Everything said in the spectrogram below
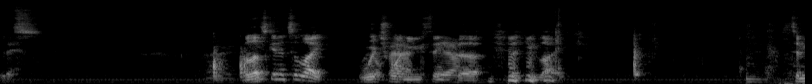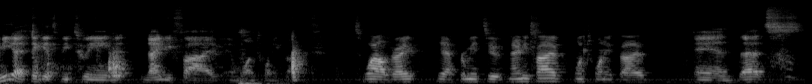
it's. Right. But let's get into like We'll which one you think yeah. the that you like. to me, I think it's between 95 and 125, It's wild, right? Yeah, for me too. 95, 125. and that's.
